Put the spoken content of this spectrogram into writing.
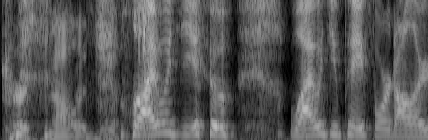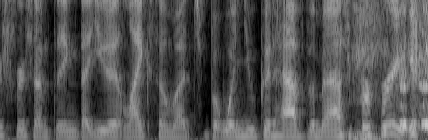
cursed knowledge? Why would you why would you pay four dollars for something that you didn't like so much, but when you could have the mask for free?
